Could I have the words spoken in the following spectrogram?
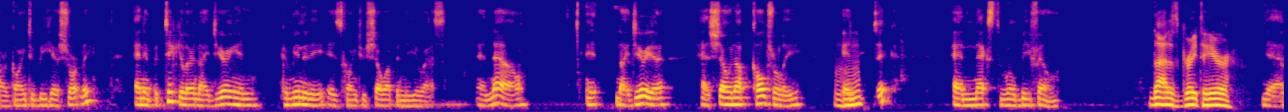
are going to be here shortly and in particular nigerian community is going to show up in the us and now it, nigeria has shown up culturally Mhm. in music and next will be film That is great to hear. Yeah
